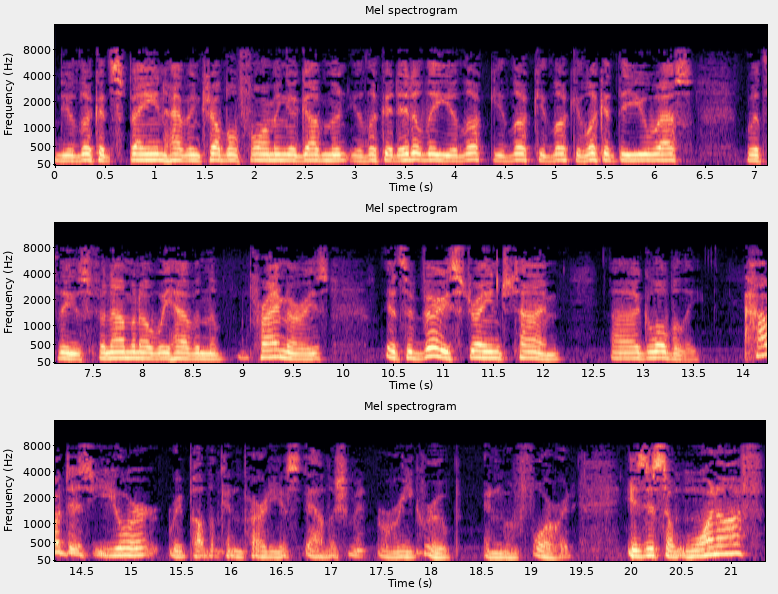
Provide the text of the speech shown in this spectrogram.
you look at Spain having trouble forming a government, you look at Italy, you look, you look, you look, you look at the U.S., with these phenomena we have in the primaries. It's a very strange time uh, globally. How does your Republican Party establishment regroup and move forward? Is this a one-off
